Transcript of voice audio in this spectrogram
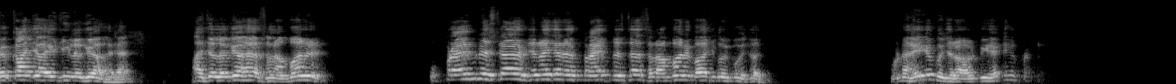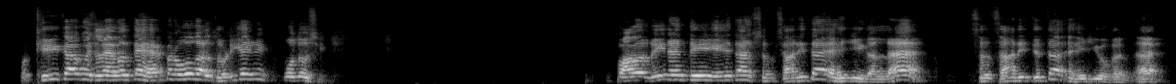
ਇੱਕ ਅੱਜ ਆਈਜੀ ਲੱਗਿਆ ਹੋਇਆ। ਅੱਜ ਲੱਗਿਆ ਹੋਇਆ ਸਲਾਮਾਂ ਨੇ। ਉਹ ਪ੍ਰਾਈਮ ਮਿਨਿਸਟਰ ਜਿਹਨਾਂ ਜਿਹਨਾਂ ਪ੍ਰਾਈਮ ਮਿਨਿਸਟਰ ਸਲਾਮਾਂ ਨੇ, ਬਾਅਦ 'ਚ ਕੋਈ ਪੁੱਛਦਾ ਨਹੀਂ। ਹੁਣ ਹੈਗੇ ਇਹ ਗੁਜਰਾਲ ਵੀ ਹੈਗੇ ਕਿ ਉਹ ਠੀਕ ਆ ਕੁਝ ਲੈਵਲ ਤੇ ਹੈ, ਪਰ ਉਹ ਗੱਲ ਥੋੜੀ ਹੈ ਜਿਹੜੀ ਉਦੋਂ ਸੀ। ਪਾਵਰ ਨਹੀਂ ਰਹਿੰਦੀ, ਇਹ ਤਾਂ ਸੰਸਾਰੀ ਤਾਂ ਇਹੋ ਜੀ ਗੱਲ ਹੈ। ਸੰਸਾਰੀ ਜਿੱਦਾਂ ਇਹੋ ਜੀ ਉਹ ਗੱਲ ਹੈ।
